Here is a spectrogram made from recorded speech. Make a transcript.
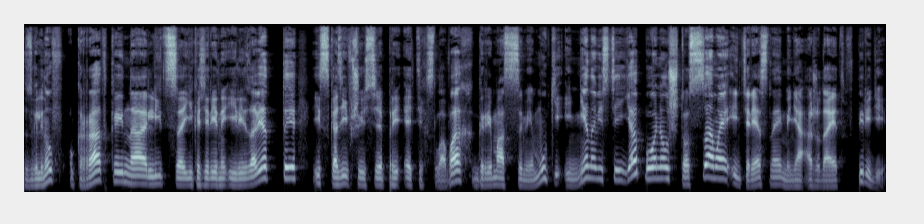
Взглянув украдкой на лица Екатерины и Елизаветы, исказившиеся при этих словах гримасами муки и ненависти, я понял, что самое интересное меня ожидает впереди.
